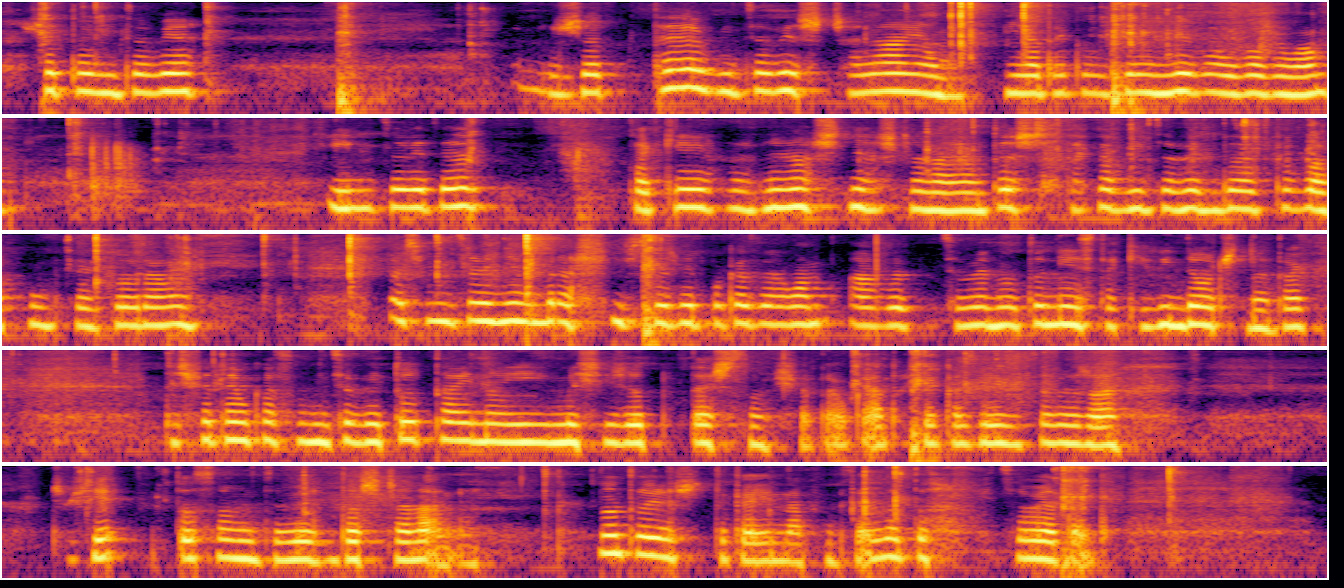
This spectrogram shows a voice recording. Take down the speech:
że to widzowie, że te widzowie strzelają. Ja tego nie zauważyłam. I widzowie te takie właśnie strzelają. To jeszcze taka widzowie dodatkowa funkcja, którą właśnie widzowie nie obraźliście, nie pokazałam, ale widzowie no to nie jest takie widoczne, tak? Te światełka są widzowie tutaj, no i myśli, że tu też są światełka, a to się okazuje widzowie, że oczywiście to są widzowie do strzelania. No to jeszcze taka jedna funkcja, no to widzowie tak,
